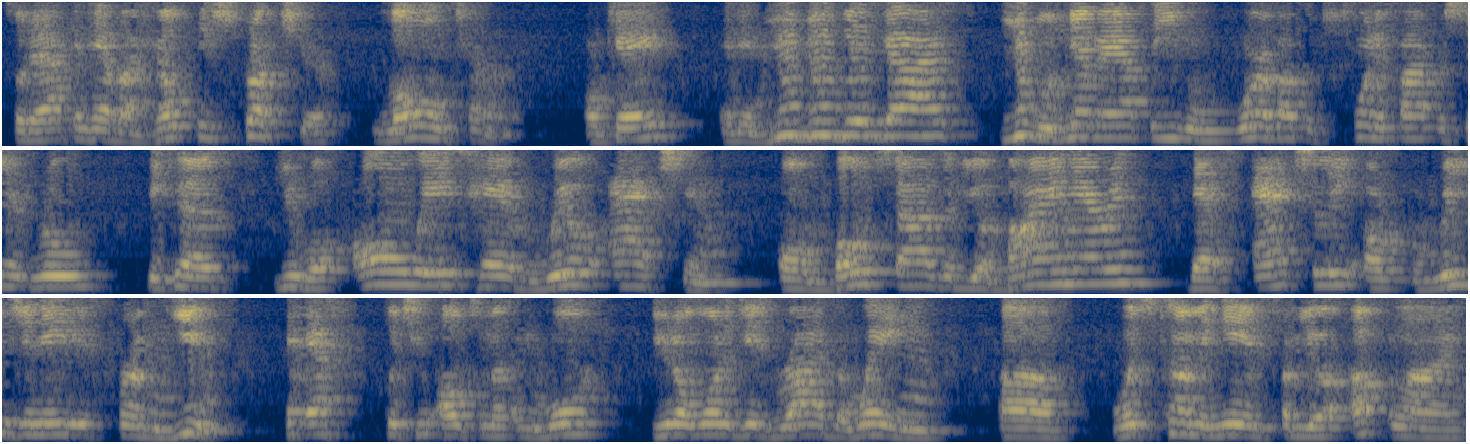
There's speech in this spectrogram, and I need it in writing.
so that I can have a healthy structure long term. Okay? And if you do this, guys, you will never have to even worry about the 25% rule because you will always have real action on both sides of your binary that's actually originated from you. That's what you ultimately want. You don't want to just ride the wave of what's coming in from your upline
